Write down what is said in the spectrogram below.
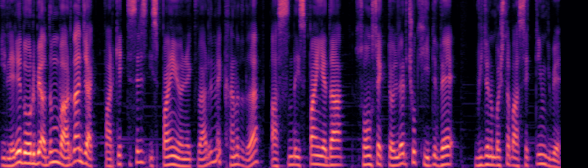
ileriye doğru bir adım vardı ancak fark ettiyseniz İspanya'ya örnek verdim ve Kanada'da aslında İspanya'da son sektörleri çok iyiydi ve videonun başında bahsettiğim gibi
